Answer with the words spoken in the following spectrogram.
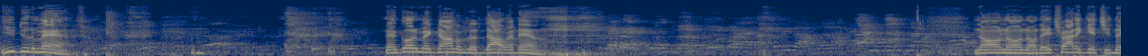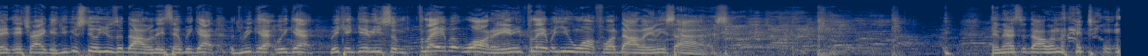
You do the math. Now go to McDonald's with a dollar down. No, no, no. They try to get you. They, they try to get you. You can still use a dollar. They said we got, we got, we got, we can give you some flavored water, any flavor you want for a dollar, any size. And that's a dollar nineteen.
